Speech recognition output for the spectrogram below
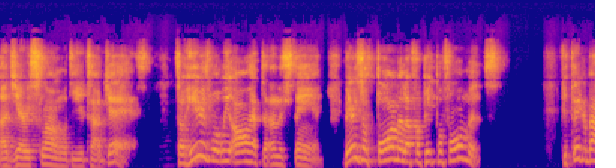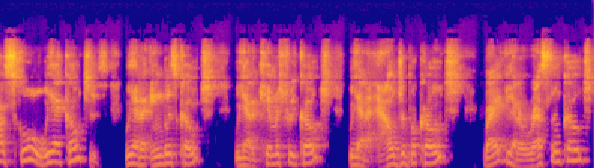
uh, Jerry Sloan with the Utah Jazz. So here's what we all have to understand there's a formula for peak performance. If you think about school, we had coaches. We had an English coach, we had a chemistry coach, we had an algebra coach, right? You had a wrestling coach.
